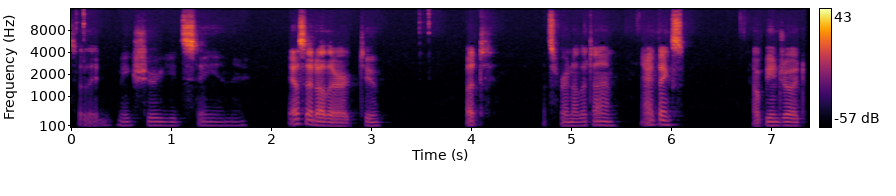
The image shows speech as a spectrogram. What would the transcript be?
So they'd make sure you'd stay in there. They also had other art too. But that's for another time. Alright, thanks. Hope you enjoyed.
